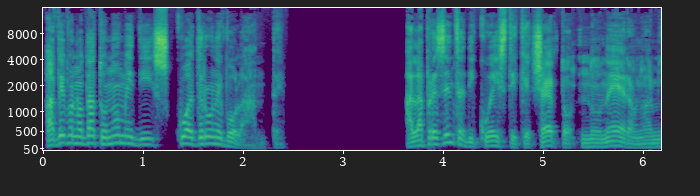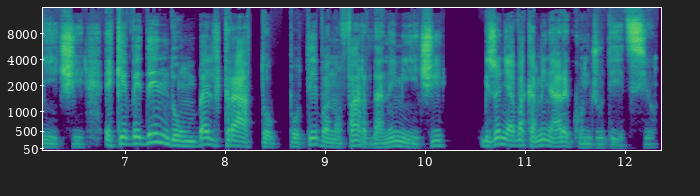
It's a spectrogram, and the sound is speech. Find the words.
avevano dato nome di squadrone volante. Alla presenza di questi, che certo non erano amici e che vedendo un bel tratto potevano far da nemici, bisognava camminare con giudizio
